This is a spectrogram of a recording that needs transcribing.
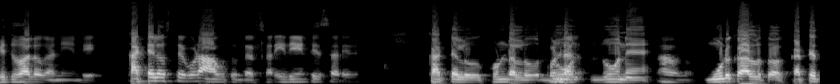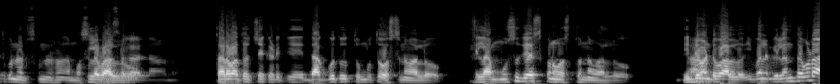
విధవాలు కానివ్వండి కట్టెలు వస్తే కూడా ఆగుతుంటారు సార్. ఇది ఏంటిది సార్ ఇది? కట్టెలు కుండలు నూనె మూడు కాళ్ళతో కట్టెత్తుకుని నడుచుకున్న ముసలి వాళ్ళు తర్వాత వచ్చి ఇక్కడికి దగ్గుతూ తుమ్ముతూ వస్తున్న వాళ్ళు ఇలా ముసుగేసుకుని వస్తున్న వాళ్ళు ఇటువంటి వాళ్ళు వీళ్ళంతా కూడా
